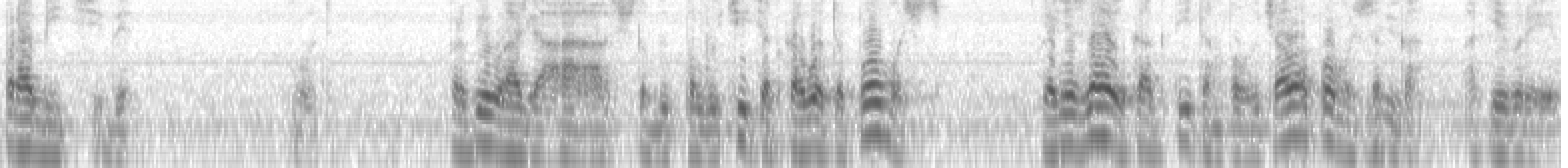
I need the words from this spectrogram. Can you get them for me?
пробить себе. Вот. Пробивали, а чтобы получить от кого-то помощь, я не знаю, как ты там получала помощь от, от евреев.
